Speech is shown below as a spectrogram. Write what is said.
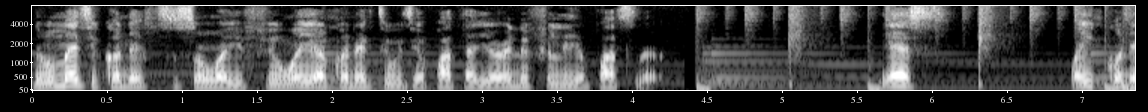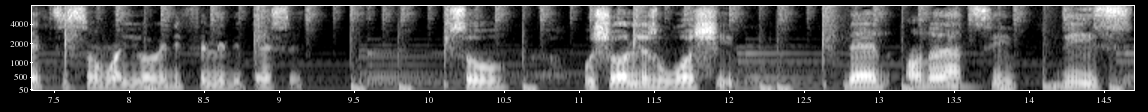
The moment you connect to someone, you feel when you're connecting with your partner, you're already feeling your partner. Yes, when you connect to someone, you're already feeling the person. So we should always worship. Then another tip, this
